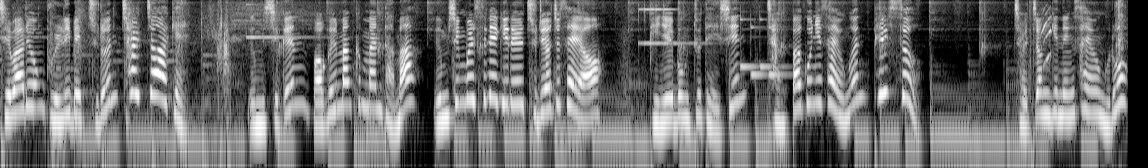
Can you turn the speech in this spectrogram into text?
재활용 분리 배출은 철저하게 음식은 먹을 만큼만 담아 음식물 쓰레기를 줄여주세요. 비닐봉투 대신 장바구니 사용은 필수. 절전 기능 사용으로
